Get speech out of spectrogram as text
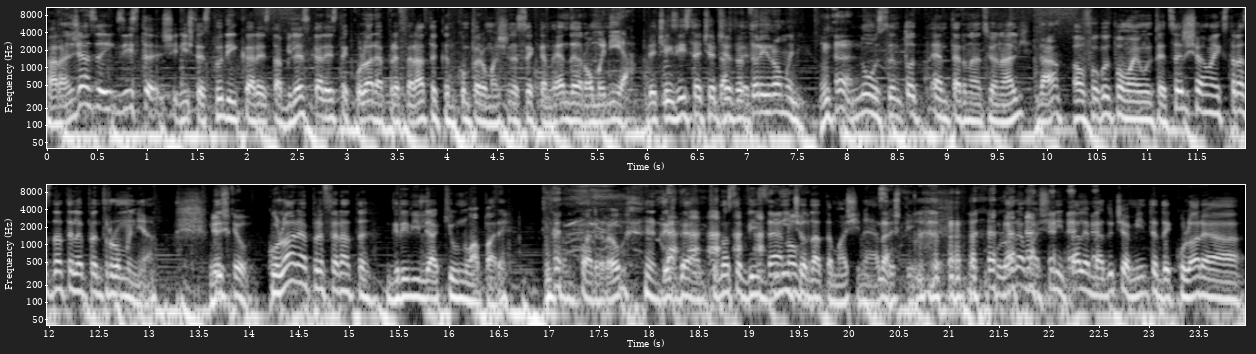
aranjează, există și niște studii care stabilesc care este culoarea preferată când cumperi o mașină second-hand în România. Deci există cercetătorii români. Nu, sunt tot internaționali. Da? Au făcut pe mai multe țări și am extras datele pentru România. Deci, știu. culoarea preferată, grilile Achiu nu apare. Îmi pare rău. Deci de tu nu o să vinzi De-aia nu niciodată mașina aia, da. să știi. Culoarea mașinii tale mi-aduce aminte de culoarea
